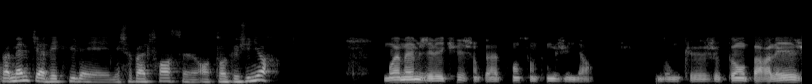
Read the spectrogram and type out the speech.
Toi-même, tu as vécu les, les, championnats de France euh, en tant que junior? Moi-même, j'ai vécu les championnats de France en tant que junior. Donc, euh, je peux en parler.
